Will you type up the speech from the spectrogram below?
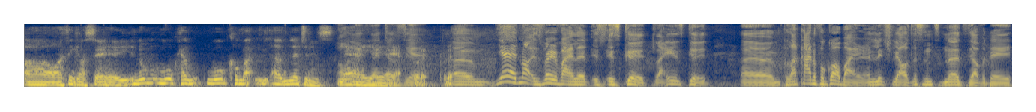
Oh, I think I say it here. No, more, more Combat um, Legends. Oh, yeah, yeah, yeah, Legends, yeah. It, got it. Um, yeah, no, it's very violent. It's it's good. Like it's good. Um, because I kind of forgot about it, and literally I was listening to Nerds the other day,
